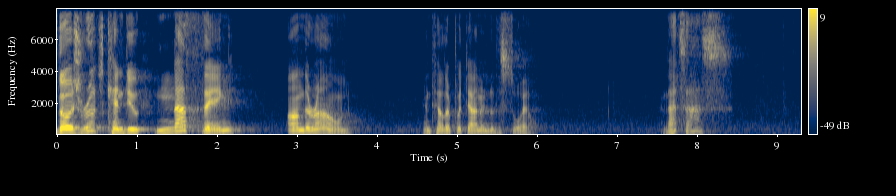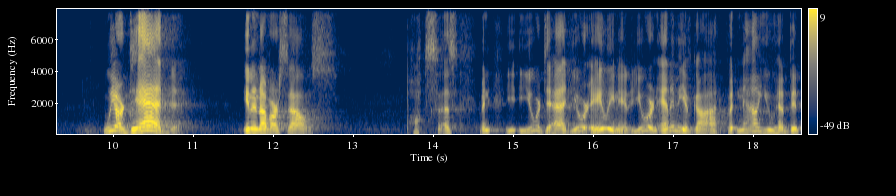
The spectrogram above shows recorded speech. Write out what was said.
Those roots can do nothing on their own until they're put down into the soil. And that's us. We are dead in and of ourselves. Paul says, I mean, you were dead. You were alienated. You were an enemy of God. But now you have been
